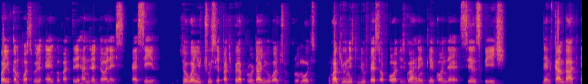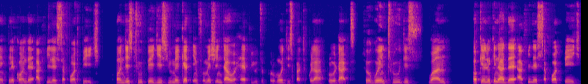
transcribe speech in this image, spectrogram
where you can possibly earn over $300 per sale. So when you choose a particular product you want to promote, what you need to do first of all is go ahead and click on the sales page, then come back and click on the affiliate support page. On these two pages, you may get information that will help you to promote this particular product. So going through this one, okay, looking at the affiliate support page,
